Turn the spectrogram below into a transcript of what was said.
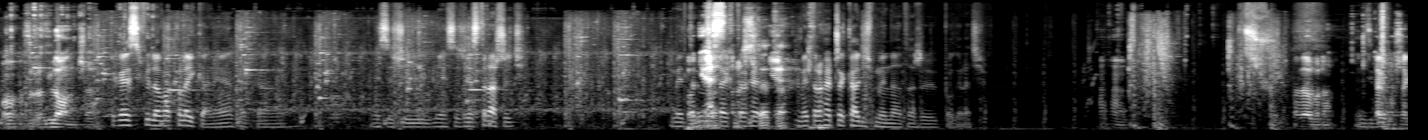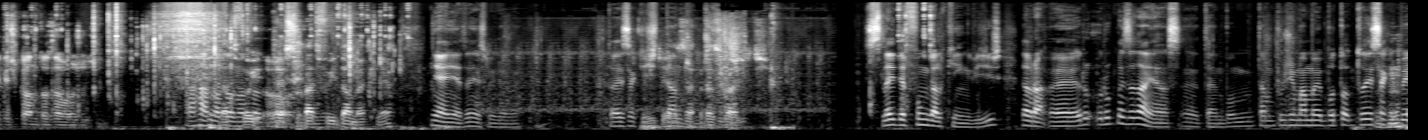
bo w- włączę. Taka jest chwilowa kolejka, nie? Taka... Nie chcę ci, nie chcę cię straszyć. My, To my, nie tak trochę, nie. my trochę czekaliśmy na to, żeby pograć. Aha. No dobra, i tak muszę jakieś konto założyć. Aha, no to, no Twój, to, to jest chyba twój domek, nie? Nie, nie, to nie jest mój domek. To jest jakiś za- dungeon. rozwalić. Slay the Fungal King, widzisz? Dobra, e, ró- róbmy zadania s- e, ten, bo tam później mamy, bo to, to jest Mhm. jakby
